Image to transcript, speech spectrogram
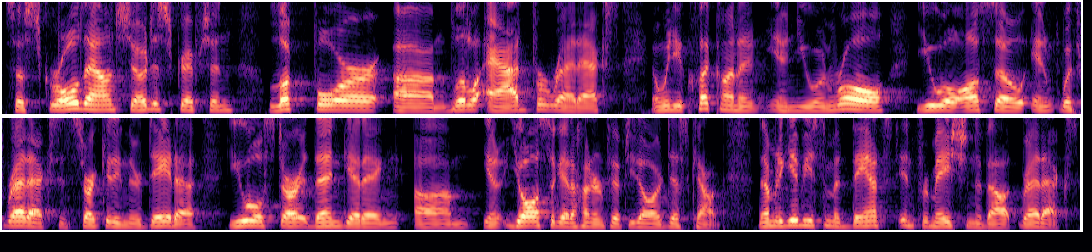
So scroll down, show description, look for um, little ad for RedX, and when you click on it and you enroll, you will also in with RedX and start getting their data. You will start then getting, um, you know, you also get a $150 discount. Now I'm going to give you some advanced information about RedX.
